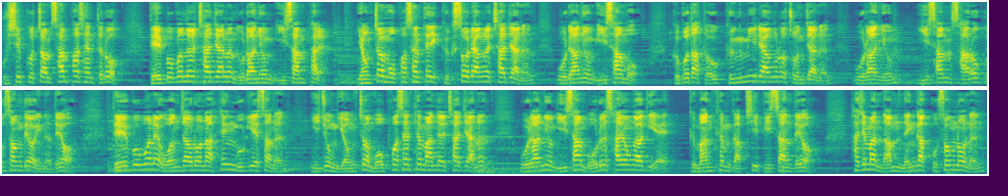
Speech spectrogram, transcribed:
99.3%로 대부분을 차지하는 우라늄 238, 0.5%의 극소량을 차지하는 우라늄 235, 그보다 더욱 극미량으로 존재하는 우라늄 234로 구성되어 있는데요. 대부분의 원자로나 핵무기에서는 이중 0.5%만을 차지하는 우라늄 235를 사용하기에 그만큼 값이 비싼데요. 하지만 남냉각 구성로는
